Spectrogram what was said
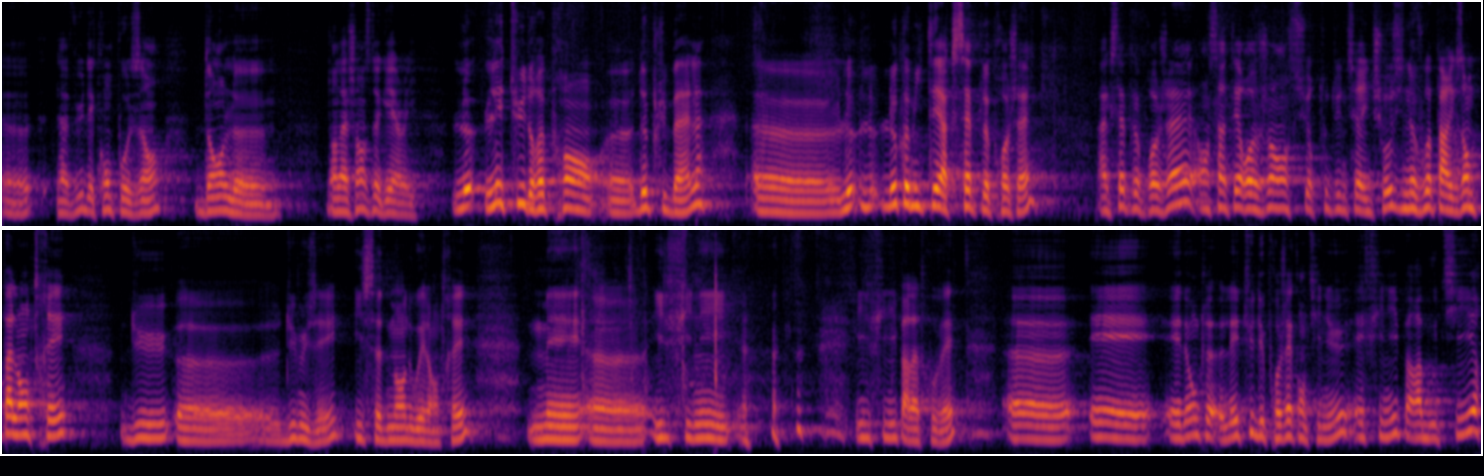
euh, la vue des composants dans l'agence de Gary. L'étude reprend euh, de plus belle. Euh, le, comité accepte le projet, accepte le projet en s'interrogeant sur toute une série de choses. Il ne voit par exemple pas l'entrée du, du, musée. Il se demande où est l'entrée, mais il finit, il finit par la trouver. Euh, et, donc l'étude du projet continue et finit par aboutir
